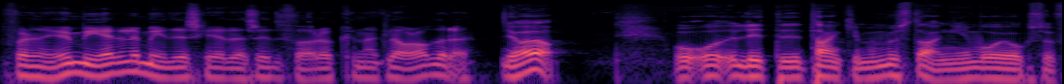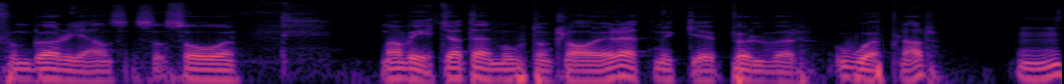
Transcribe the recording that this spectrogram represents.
För den är ju mer eller mindre skräddarsydd för att kunna klara av det där. Ja, ja. Och, och lite tanken med Mustangen var ju också från början så, så man vet ju att den motorn klarar ju rätt mycket pulver oöppnad. Mm.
